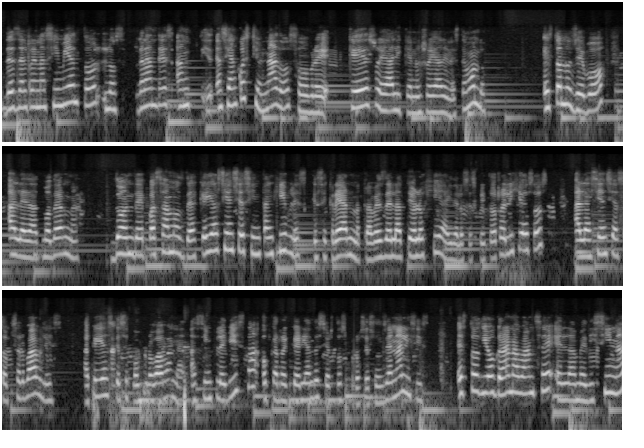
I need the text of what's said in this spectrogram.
Desde el Renacimiento, los grandes se han cuestionado sobre qué es real y qué no es real en este mundo. Esto nos llevó a la Edad Moderna, donde pasamos de aquellas ciencias intangibles que se crearon a través de la teología y de los escritos religiosos a las ciencias observables, aquellas que se comprobaban a, simple vista o que requerían de ciertos procesos de análisis. Esto dio gran avance en la medicina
